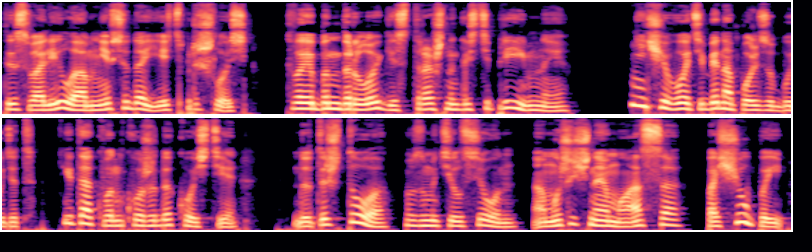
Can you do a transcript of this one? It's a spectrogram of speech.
Ты свалила, а мне сюда есть пришлось. Твои бандерлоги страшно гостеприимные. Ничего, тебе на пользу будет. И так вон кожа до кости». «Да ты что?» — возмутился он. «А мышечная масса? Пощупай».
